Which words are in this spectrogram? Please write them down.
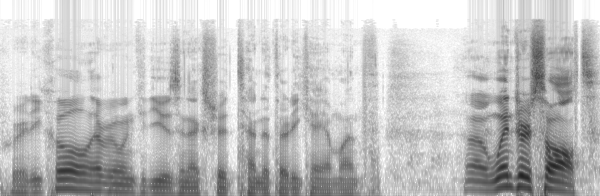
Pretty cool. Everyone could use an extra 10 to 30k a month. Uh, winter salt.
